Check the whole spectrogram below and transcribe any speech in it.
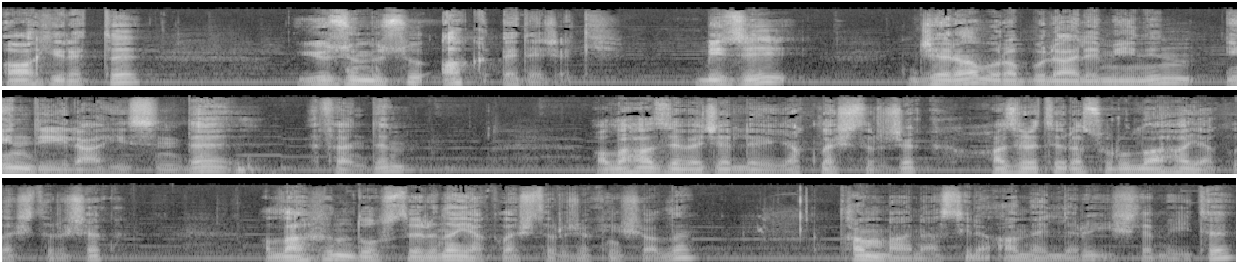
Ahirette yüzümüzü ak edecek. Bizi Cenab-ı Rabbul Alemin'in indi ilahisinde efendim Allah Azze ve Celle'ye yaklaştıracak, Hazreti Resulullah'a yaklaştıracak, Allah'ın dostlarına yaklaştıracak inşallah. Tam manasıyla amelleri işlemeyi de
